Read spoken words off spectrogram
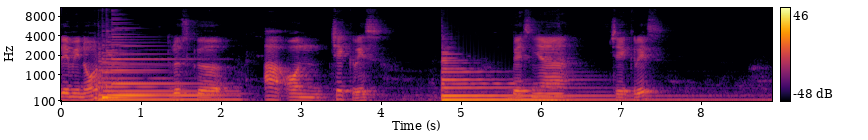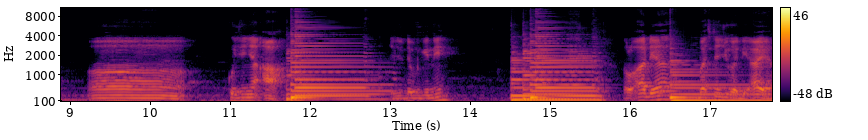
D minor terus ke A on C kris bassnya C kris uh, kuncinya A. Jadi dia begini. Kalau A dia bassnya juga di A ya.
